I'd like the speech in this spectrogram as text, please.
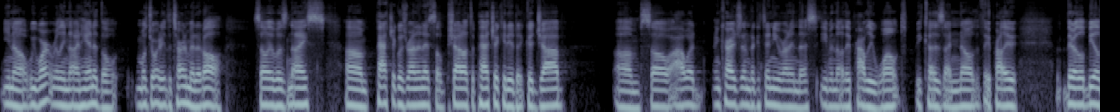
you know, we weren't really nine handed the majority of the tournament at all, so it was nice. Um, Patrick was running it, so shout out to Patrick. He did a good job. Um, so I would encourage them to continue running this, even though they probably won't, because I know that they probably there will be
